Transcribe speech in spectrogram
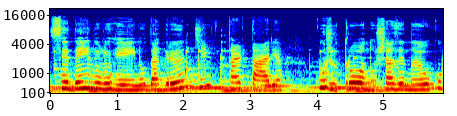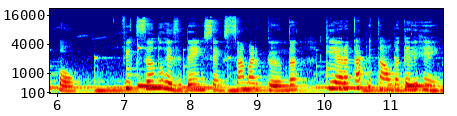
cedendo-lhe o reino da grande Tartária, cujo trono Chazenã ocupou, fixando residência em Samarcanda, que era capital daquele reino.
